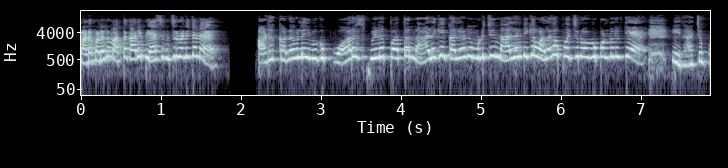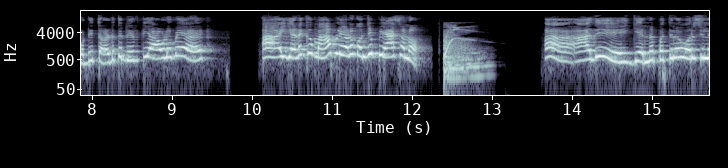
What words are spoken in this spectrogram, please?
மடமடன்னு மத்த காரி பேசி வச்சிட வேண்டியதானே அட கடவுளே இவங்க போரஸ் ஸ்பீட பார்த்தா நாளைக்கு கல்யாணம் முடிச்சு நாலண்டிக்கு வளக போச்சிருவாங்க பண்ணிருக்கே ஏதாச்சும் பண்ணி தடுத்து நிறுத்தி ஆவலுமே எனக்கு மாப்பிள்ளையோட கொஞ்சம் பேசணும் ஆ, அது என்ன பத்தின ஒரு சில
